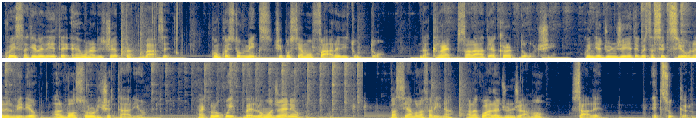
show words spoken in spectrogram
Questa che vedete è una ricetta base. Con questo mix ci possiamo fare di tutto, da crepe salate a crepe dolci. Quindi aggiungete questa sezione del video al vostro ricettario. Eccolo qui, bello omogeneo. Passiamo alla farina, alla quale aggiungiamo sale e zucchero.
